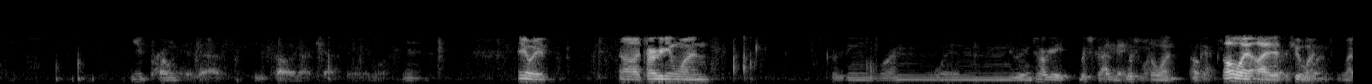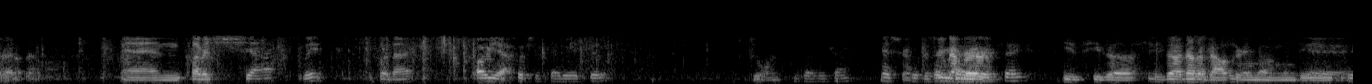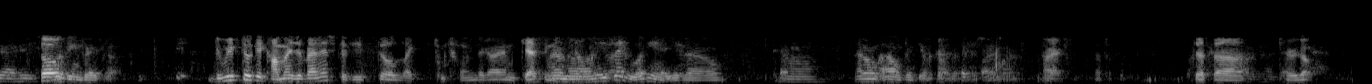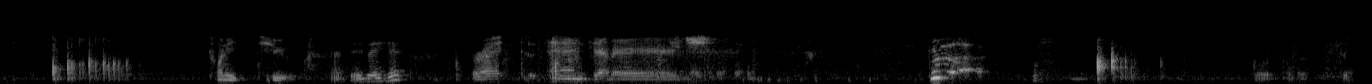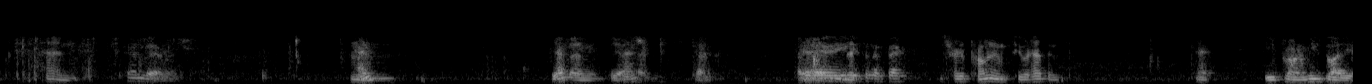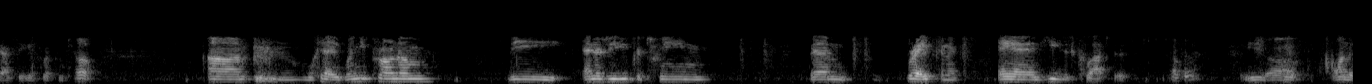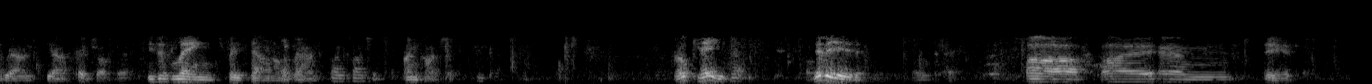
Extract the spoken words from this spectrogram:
you prone his ass. He's probably not casting anymore. Yeah. Anyways, uh, targeting one, Targeting one. You're going to target which guy? The main Which the one? one. Okay. Oh wait, oh, that's two One. one. My bad. about that. And clever shot. Wait, before that. Oh yeah. Switch this guy to a two. Two one. Is that okay? Yeah, sure. With Just the remember, dexterity sake? he's he's a he's another Valkyrian dude. Yeah, he's. So, looking great. Do we still get combat advantage because he's still like controlling the guy? I'm I guessing. don't he's know. He's like like looking at you now. Uh, I don't. I don't think you have a comment That's fine. anymore. All right, that's fine. Just uh, here we go. Twenty-two. That is a hit. Right, and damage. Four, four, six, ten. Ten damage. Hmm. Yeah. And then yeah, Ten. ten. ten. And Yeah, then he gets an effect. Try to prone him, see what happens. Okay. You prone him. He's bloody. Actually, gets left him. Oh. Um. okay. When you prone him, the energy between them breaks, Connect. and he just collapses. Okay. He's Oh. just on the ground. Yeah. good job there. He's just laying face down on the Okay. ground, Unconscious. unconscious. Okay. Vivid. Okay. Uh, I am dazed,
